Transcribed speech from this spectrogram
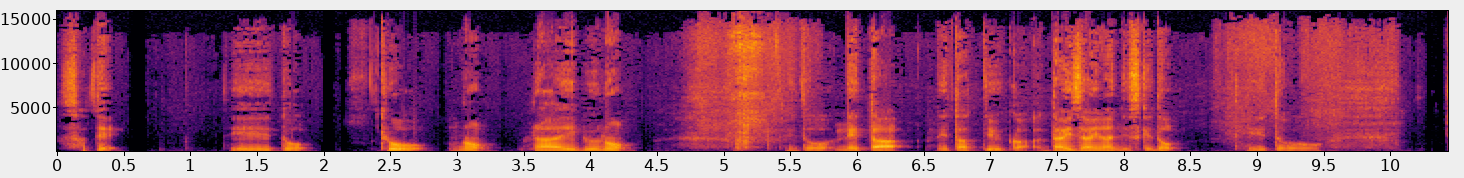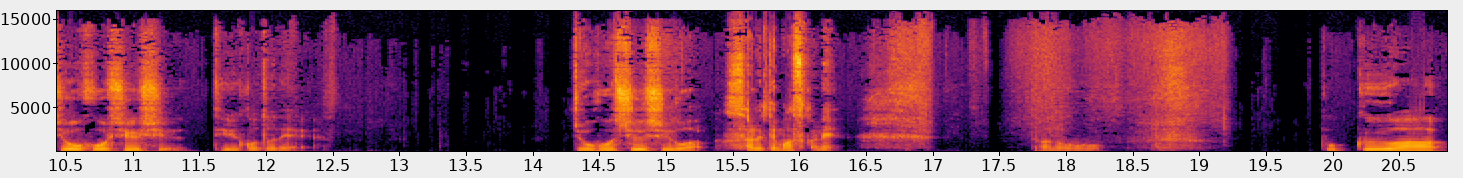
さて、えーと、今日のライブの、えっ、と、ネタ、ネタっていうか題材なんですけど、えっ、と、情報収集っていうことで、情報収集はされてますかね？あの、僕は、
